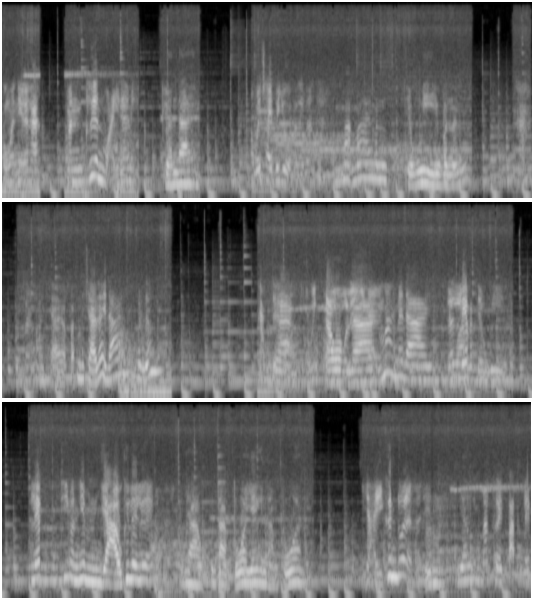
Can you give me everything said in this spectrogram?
ของมันเนี่ยนะคะ มันเคลื่อนไหวได้ไหมคะเกินได้ เอาไว้ใช้ประโยชน์อะไรบ้างคะไม่ไม่มันเดี๋ยวหวีอยู่บนนั้นคะคุณป้าไม่จ่ายไม่จ่ายได้ได้เหมือนนั้น กลับด้านเอาไว้เกาอะไรอได้ย่างเงี้ยไม่ไม่ได้แล้วเล็บมันเดี๋ยวหวีเล็บที่มันเนี่ยมันยาวขึ้นเรื่อยๆเหรอคะยาวขึ้นตามตัวแย่ขึ้นตามตัว ใหญ่ขึ้นด้วยเหรอคะอืเนี่ยมยาวคุณป้าเคยตัดเล็บ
